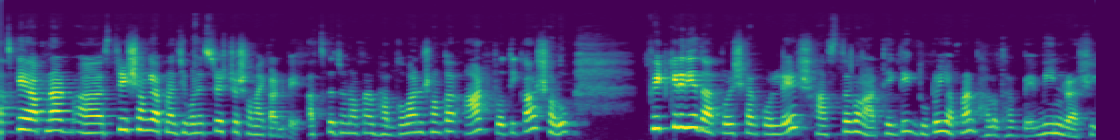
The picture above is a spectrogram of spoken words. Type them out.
আজকে আপনার স্ত্রীর সঙ্গে আপনার জীবনের শ্রেষ্ঠ সময় কাটবে। আজকের জন্য আপনার ভাগ্যবান সংখ্যা আট প্রতিকার স্বরূপ। ফিটকিরি দিয়ে দাঁত পরিষ্কার করলে স্বাস্থ্য এবং আর্থিক দিক দুটোই আপনার ভালো থাকবে। মীন রাশি।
